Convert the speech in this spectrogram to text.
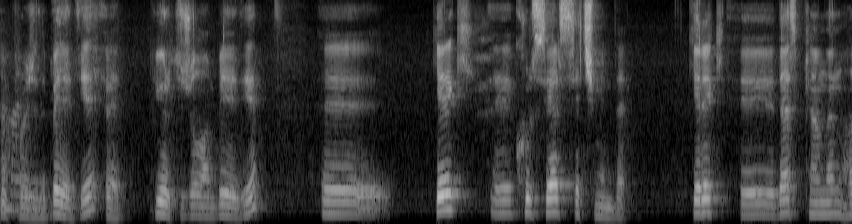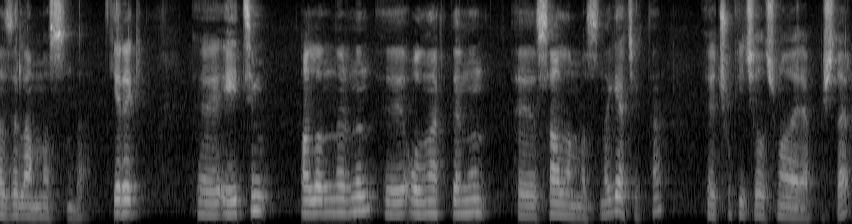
bu projede belediye, evet yürütücü olan belediye e, gerek e, kursiyer seçiminde, gerek e, ders planlarının hazırlanmasında, gerek e, eğitim alanlarının e, olanaklarının e, sağlanmasında gerçekten çok iyi çalışmalar yapmışlar.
